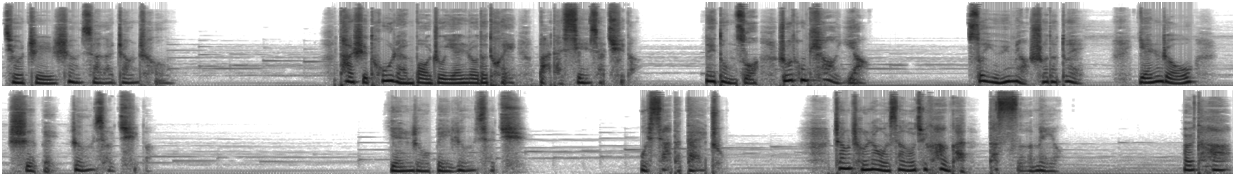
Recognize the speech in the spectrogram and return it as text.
就只剩下了张成。他是突然抱住颜柔的腿，把她掀下去的，那动作如同跳一样。所以于淼说的对，颜柔是被扔下去的。颜柔被扔下去。我吓得呆住，张成让我下楼去看看他死了没有。而他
